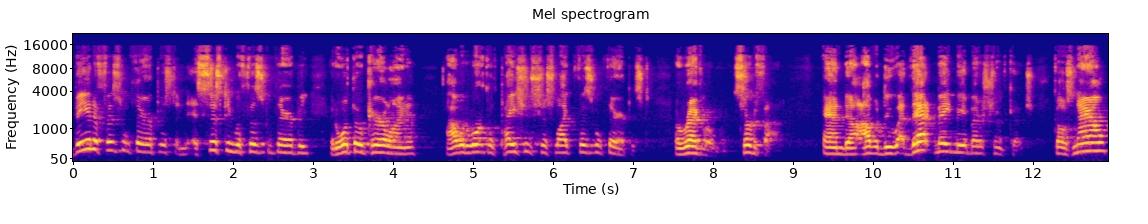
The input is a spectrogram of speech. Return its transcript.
being a physical therapist and assisting with physical therapy at Ortho Carolina, I would work with patients just like physical therapist, a regular one, certified. And uh, I would do that made me a better strength coach because now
